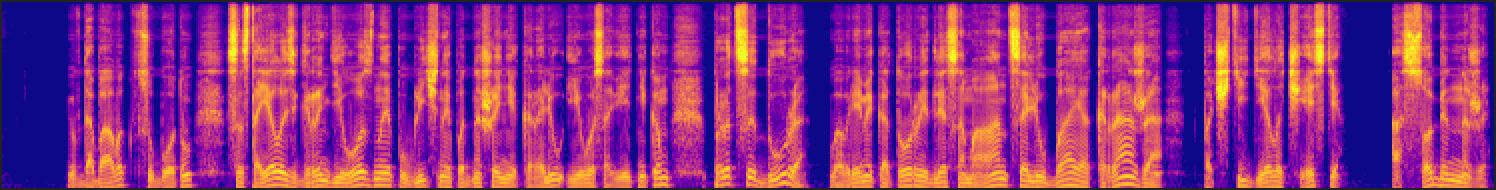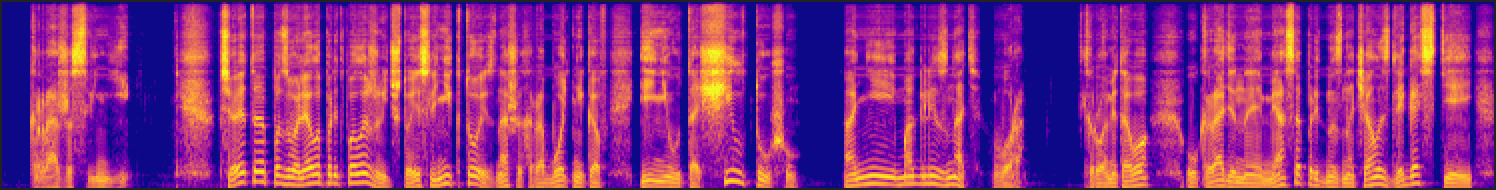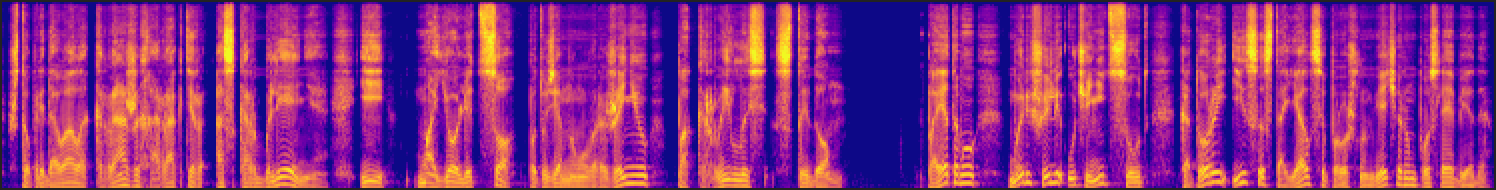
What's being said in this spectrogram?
Вдобавок, в субботу состоялось грандиозное публичное подношение королю и его советникам, процедура, во время которой для самоанца любая кража – почти дело чести, особенно же кража свиньи. Все это позволяло предположить, что если никто из наших работников и не утащил тушу, они могли знать вора. Кроме того, украденное мясо предназначалось для гостей, что придавало краже характер оскорбления, и мое лицо, по туземному выражению, покрылось стыдом. Поэтому мы решили учинить суд, который и состоялся прошлым вечером после обеда.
